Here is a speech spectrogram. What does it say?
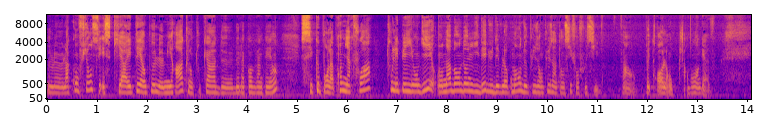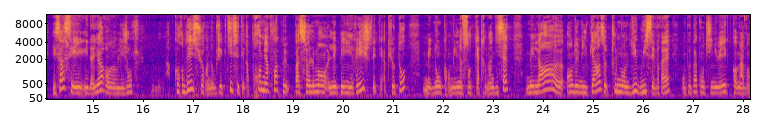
la confiance, et ce qui a été un peu le miracle, en tout cas, de, la COP 21, c'est que pour la première fois, tous les pays ont dit on abandonne l'idée du développement de plus en plus intensif en fossiles, enfin en pétrole, en charbon, en gaz. Et ça, c'est. Et d'ailleurs, euh, les gens accordé sur un objectif. C'était la première fois que pas seulement les pays riches, c'était à Kyoto, mais donc en 1997, mais là, euh, en 2015, tout le monde dit oui, c'est vrai, on ne peut pas continuer comme avant.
